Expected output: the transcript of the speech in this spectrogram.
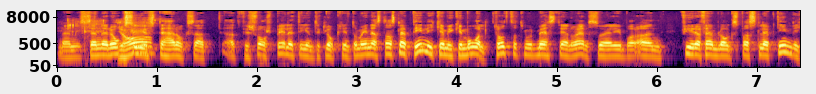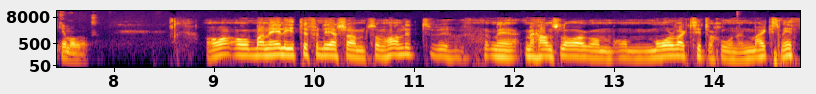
Men sen är det också ja. just det här också att, att försvarsspelet är inte klockrent. De har ju nästan släppt in lika mycket mål. Trots att de gjort mest i NHL så är det ju bara en 4-5 lag som har släppt in lika många också. Ja, och man är lite fundersam som vanligt med, med hans lag om, om målvaktssituationen. Mike Smith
